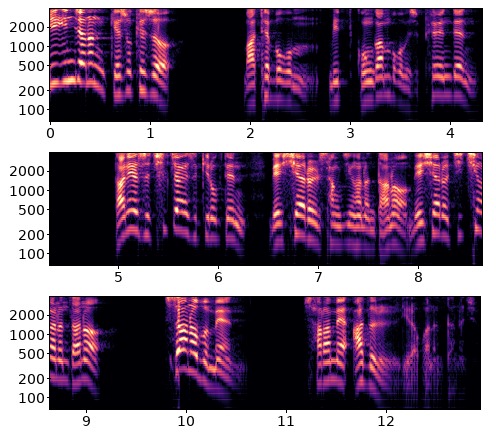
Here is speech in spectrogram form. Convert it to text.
이 인자는 계속해서 마태복음 및 공간복음에서 표현된 다니엘서 7장에서 기록된 메시아를 상징하는 단어, 메시아를 지칭하는 단어, son of man, 사람의 아들이라고 하는 단어죠.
